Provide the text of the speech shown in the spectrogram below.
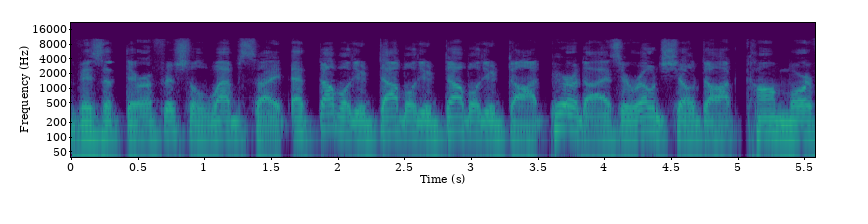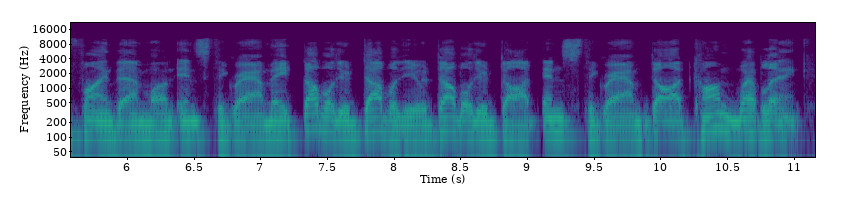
Visit their official website at www.paradiseroadshow.com or find them on Instagram at www.instagram.com web link.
